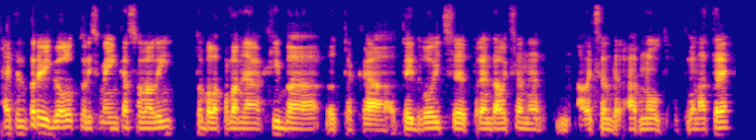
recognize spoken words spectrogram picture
Aj ten prvý gol, ktorý sme inkasovali, to bola podľa mňa chyba uh, taká tej dvojice Trend Alexander, Alexander Arnold a Konate.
